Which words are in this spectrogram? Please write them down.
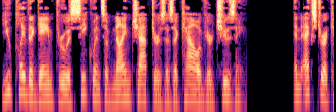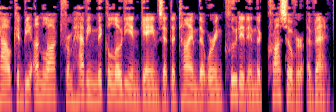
You play the game through a sequence of nine chapters as a cow of your choosing. An extra cow could be unlocked from having Nickelodeon games at the time that were included in the crossover event.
